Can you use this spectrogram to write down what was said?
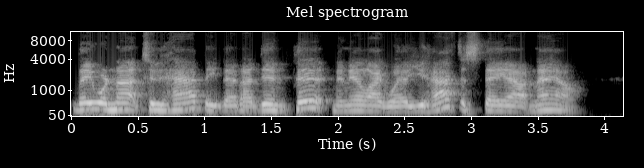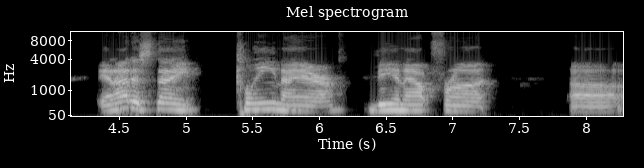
they were not too happy that I didn't pit. And they're like, well, you have to stay out now. And I just think clean air, being out front, uh,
